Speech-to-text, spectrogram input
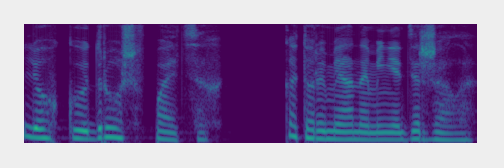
легкую дрожь в пальцах, которыми она меня держала.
